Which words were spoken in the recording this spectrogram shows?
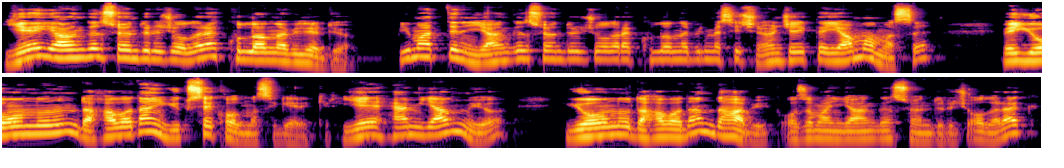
Y yangın söndürücü olarak kullanılabilir diyor. Bir maddenin yangın söndürücü olarak kullanılabilmesi için öncelikle yanmaması ve yoğunluğunun da havadan yüksek olması gerekir. Y hem yanmıyor, yoğunluğu da havadan daha büyük. O zaman yangın söndürücü olarak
